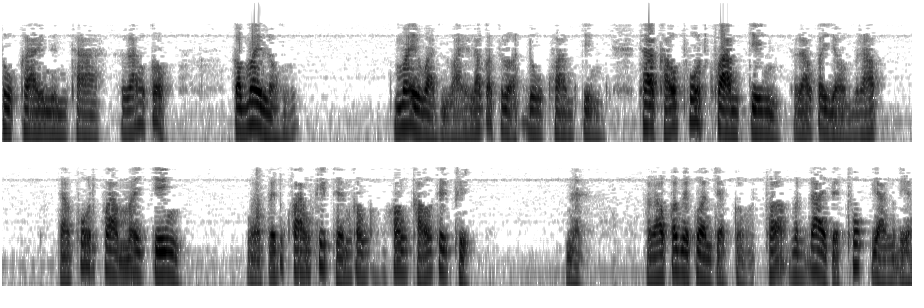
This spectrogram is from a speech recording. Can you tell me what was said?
ถูกใครนินทาเราก็ก็ไม่หลง ไม่หวั่นไหว แล้วก็ตรวจดูความจริง ถ้าเขาพูดความจริง เราก็ยอมรับ แต่พูดความไม่จริง เป็นความคิดเห็นของของเขาที่ผิดนะเราก็ไม่ควรจะโกรธเพราะมันได้แต่ทุกอย่างเดียว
